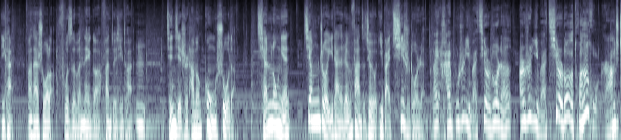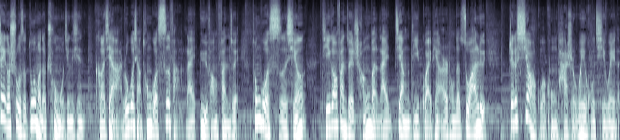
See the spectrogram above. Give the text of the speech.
你看，刚才说了傅子文那个犯罪集团，嗯，仅仅是他们供述的乾隆年江浙一带的人贩子就有一百七十多人。哎，还不是一百七十多人，而是一百七十多个团伙啊！你这个数字多么的触目惊心！可见啊，如果想通过司法来预防犯罪，通过死刑提高犯罪成本来降低拐骗儿童的作案率，这个效果恐怕是微乎其微的。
